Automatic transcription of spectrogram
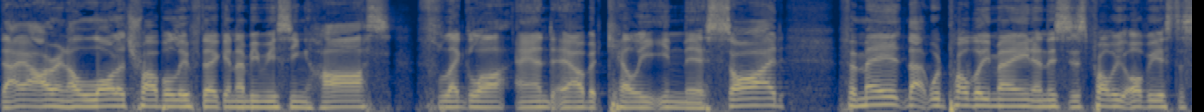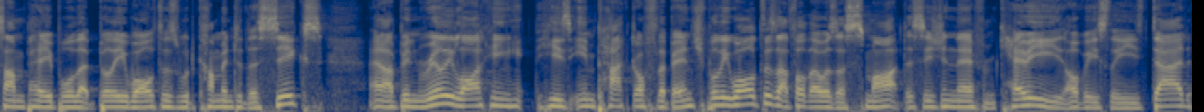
they are in a lot of trouble if they're going to be missing Haas, Flegler, and Albert Kelly in their side. For me, that would probably mean, and this is probably obvious to some people, that Billy Walters would come into the six. And I've been really liking his impact off the bench, Billy Walters. I thought that was a smart decision there from Kevy, obviously his dad.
